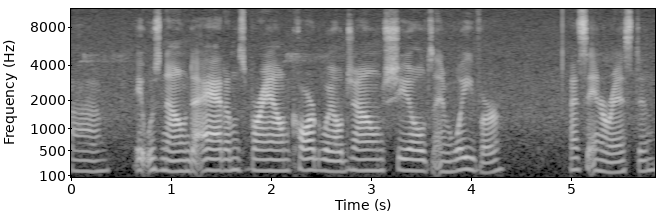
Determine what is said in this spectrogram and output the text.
uh, it was known to Adams, Brown, Cardwell, Jones, Shields, and Weaver. That's interesting.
